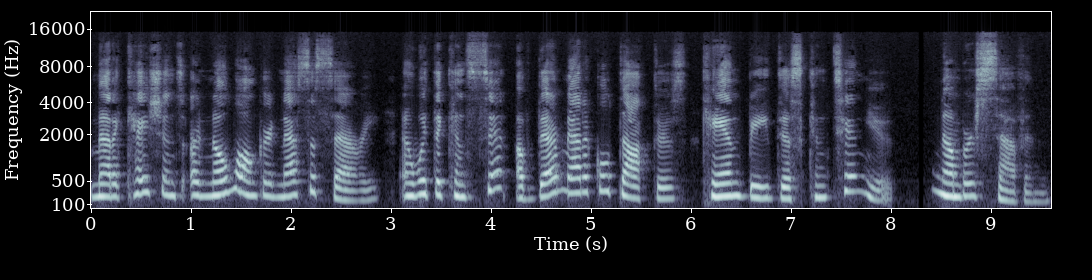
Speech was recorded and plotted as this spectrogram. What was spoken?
medications are no longer necessary and with the consent of their medical doctors can be discontinued. Number seven,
